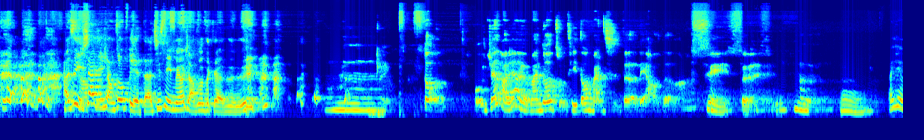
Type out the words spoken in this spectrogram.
还是你下集想做别的？其实你没有想做这个，是不是？嗯，都我觉得好像有蛮多主题都蛮值得聊的嘛。是，对，嗯。嗯，而且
